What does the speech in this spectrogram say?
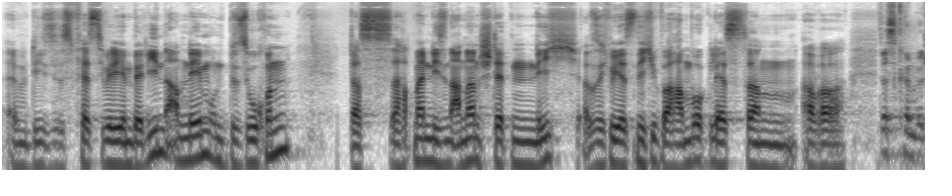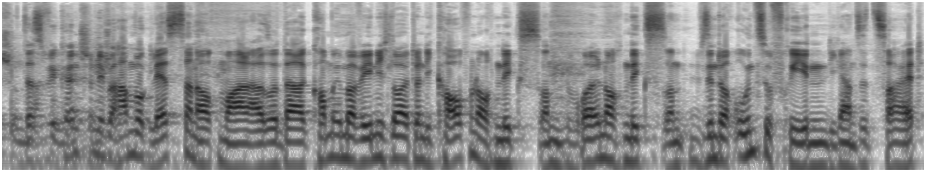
äh, dieses Festival hier in Berlin annehmen und besuchen, das hat man in diesen anderen Städten nicht. Also ich will jetzt nicht über Hamburg lästern, aber das können wir schon. Das, wir können schon über Hamburg lästern auch mal. Also da kommen immer wenig Leute und die kaufen auch nichts und wollen auch nichts und sind auch unzufrieden die ganze Zeit.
